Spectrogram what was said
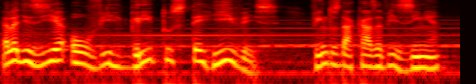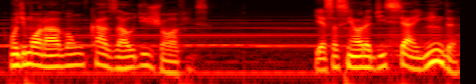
Ela dizia ouvir gritos terríveis vindos da casa vizinha onde morava um casal de jovens. E essa senhora disse ainda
